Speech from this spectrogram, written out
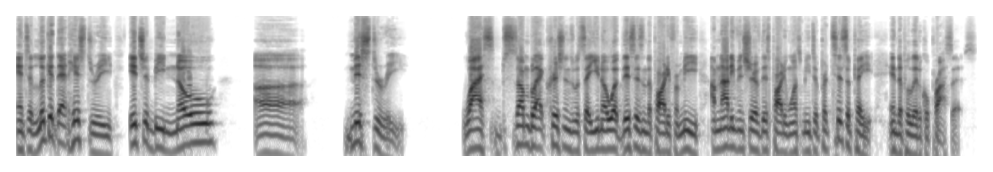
And to look at that history, it should be no uh, mystery why some black Christians would say, you know what, this isn't the party for me. I'm not even sure if this party wants me to participate in the political process.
